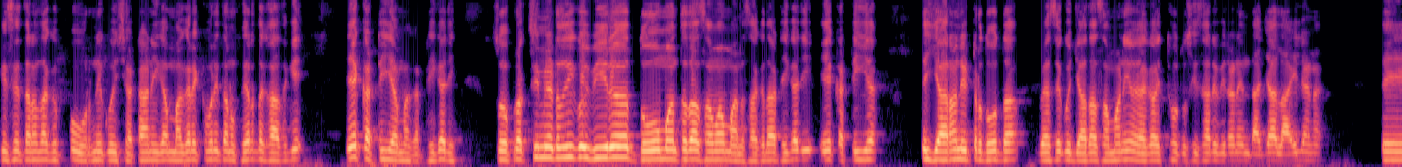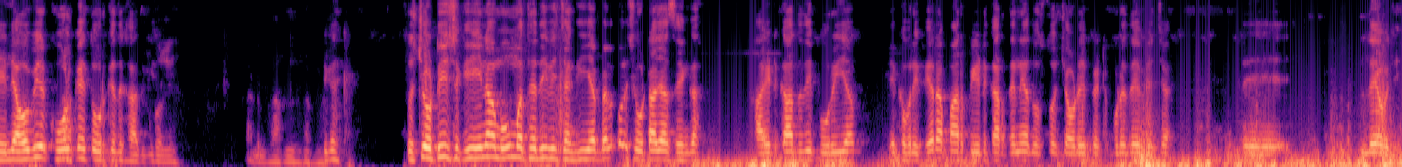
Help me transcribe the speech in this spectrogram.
ਕਿਸੇ ਤਰ੍ਹਾਂ ਦਾ ਕੋਈ ਭੂਰ ਨਹੀਂ ਕੋਈ ਛਟਾ ਨਹੀਂਗਾ ਮਗਰ ਇੱਕ ਵਾਰੀ ਤੁਹਾਨੂੰ ਫਿਰ ਦਿਖਾ ਦਈਏ। ਇਹ ਕੱਟੀ ਆ ਮਗਰ ਠੀਕ ਆ ਜੀ। ਸੋ ਅਪਰੋਕਸੀਮੇਟਲੀ ਕੋਈ ਵੀਰ 2 ਮੰਥ ਦਾ ਸਮਾਂ ਮੰਨ ਸਕਦਾ ਠੀਕ ਆ ਜੀ? ਇਹ ਕੱਟੀ ਆ ਤੇ 11 ਲੀਟਰ ਦੁੱਧ ਆ ਵੈਸੇ ਕੋਈ ਜ਼ਿਆਦਾ ਸਮਾਂ ਨਹੀਂ ਹੋਏਗਾ ਇੱਥੋਂ ਤੁਸੀਂ ਸਾਰੇ ਵੀਰਾਂ ਨੇ ਅੰਦਾਜ਼ਾ ਲਾ ਹੀ ਲੈਣਾ। ਤੇ ਲਿਆਓ ਵੀਰ ਖੋਲ ਕੇ ਤੋੜ ਕੇ ਦਿਖਾ ਦਈਏ। ਠੀਕ ਹੈ ਸੋ ਛੋਟੀ ਸ਼ਕੀਨ ਆ ਮੂੰਹ ਮੱਥੇ ਦੀ ਵੀ ਚੰਗੀ ਆ ਬਿਲਕੁਲ ਛੋਟਾ ਜਿਹਾ ਸਿੰਘ ਹਾਈਟ ਕੱਦ ਦੀ ਪੂਰੀ ਆ। ਇੱਕ ਵਾਰੀ ਫੇਰ ਆਪਾਂ ਰਿਪੀਟ ਕਰ ਦਿੰਦੇ ਆ ਦੋਸਤੋ ਚੌੜੇ ਪਿੱਠ ਪੁੜੇ ਦੇ ਵਿੱਚ। ਤੇ ਲਿਓ ਜੀ।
